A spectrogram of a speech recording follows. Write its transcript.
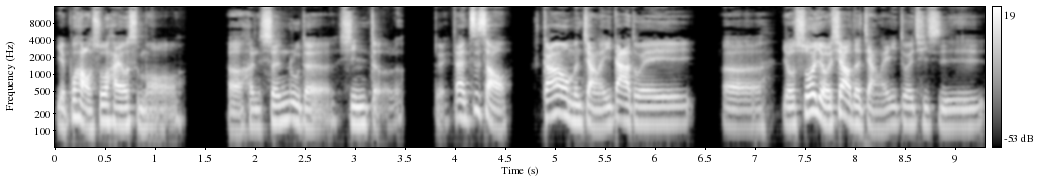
也不好说还有什么呃很深入的心得了。对，但至少刚刚我们讲了一大堆，呃，有说有笑的讲了一堆，其实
